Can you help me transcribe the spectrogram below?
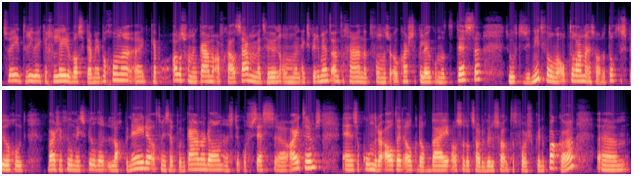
twee, drie weken geleden was ik daarmee begonnen. Uh, ik heb alles van hun kamer afgehaald samen met hun om een experiment aan te gaan. Dat vonden ze ook hartstikke leuk om dat te testen. Ze hoefden zich niet veel meer op te ruimen en ze hadden toch de speelgoed. Waar ze veel mee speelden lag beneden, of tenminste op hun kamer dan, een stuk of zes uh, items. En ze konden er altijd elke dag bij. Als ze dat zouden willen, zou ik dat voor ze kunnen pakken. Um,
